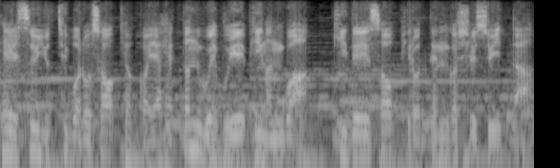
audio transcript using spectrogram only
헬스 유튜버로서 겪어야 했던 외부의 비난과 기대에서 비롯된 것일 수 있다.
